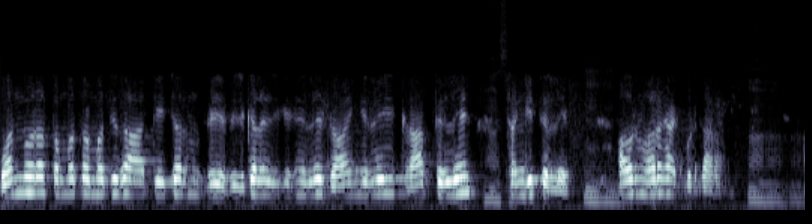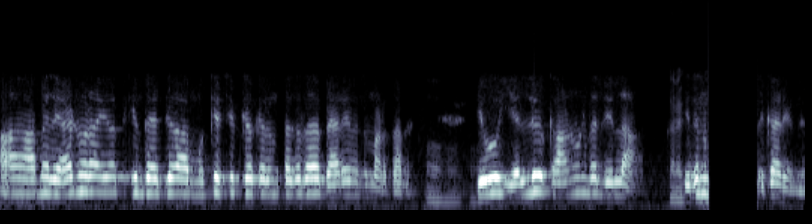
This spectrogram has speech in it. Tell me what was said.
ಒಂದ್ ಒಂದ್ನೂರ ತೊಂಬತ್ತೊಂಬತ್ತಿದ ಆ ಟೀಚರ್ ಫಿಸಿಕಲ್ ಎಜುಕೇಶನ್ ಇರಲಿ ಡ್ರಾಯಿಂಗ್ ಇರಲಿ ಕ್ರಾಫ್ಟ್ ಇರಲಿ. ಸಂಗೀತ ಇರಲಿ. ಅವ್ರನ್ನ ಹೊರಗೆ ಹಾಕ್ಬಿಡ್ತಾರೆ. ಆಮೇಲೆ ಎರಡ್ ನೂರ ಆ, ಆಮೇಲೆ ಎರಡ್ನೂರ ಐವತ್ತಕ್ಕಿಂತ ಹೆಚ್ಚಿನ ಆ ಮುಖ್ಯ ಶಿಕ್ಷಕರನ್ನ ತೆಗೆದ ಬೇರೆ ಇದು ಮಾಡ್ತಾರೆ. ಇವು ಎಲ್ಲಿಯೂ ಕಾನೂನದಲ್ಲಿ ಇಲ್ಲ. ಇದನ್ನ ಅಧಿಕಾರಿನೇ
